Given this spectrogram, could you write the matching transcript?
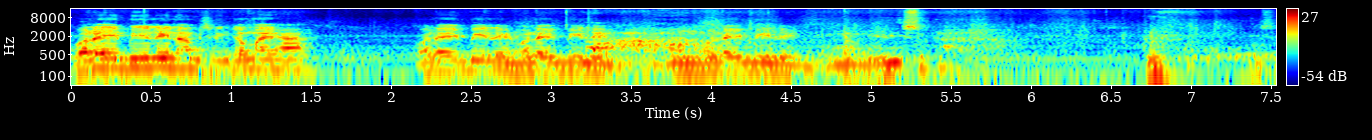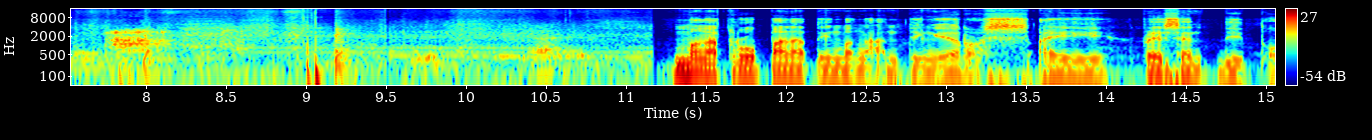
Wala ibilin ha, miskin gamay ha. Wala ibilin, wala ibilin. Hmm, wala ibilin. Hmm. Mga tropa nating mga antingeros ay present dito.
